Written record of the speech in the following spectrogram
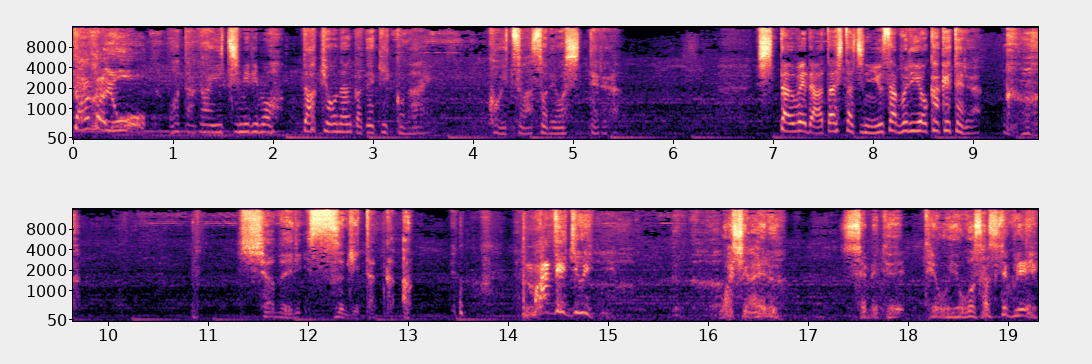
だがよ。お互い1ミリも妥協なんかできっこない。こいつはそれを知ってる。知った上で私たちに揺さぶりをかけてる。喋りすぎたか。待てジュリわしがやる。せめて手を汚させてくれ。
